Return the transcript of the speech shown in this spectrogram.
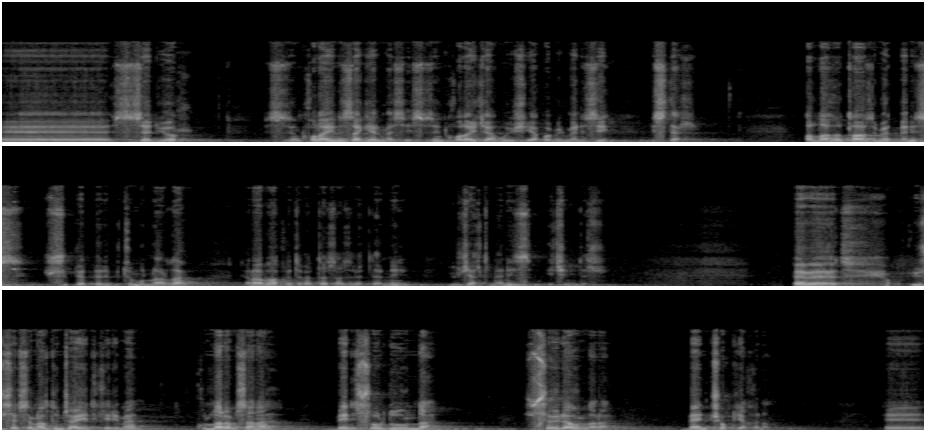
e, size diyor, sizin kolayınıza gelmesi, sizin kolayca bu işi yapabilmenizi ister. Allah'ı tazim etmeniz, şükretmeniz, bütün bunlarda Cenab-ı Hak ve Tekaddes Hazretlerini yüceltmeniz içindir. Evet, 186. ayet-i kerime, kullarım sana beni sorduğunda söyle onlara, ben çok yakınım. Ee,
